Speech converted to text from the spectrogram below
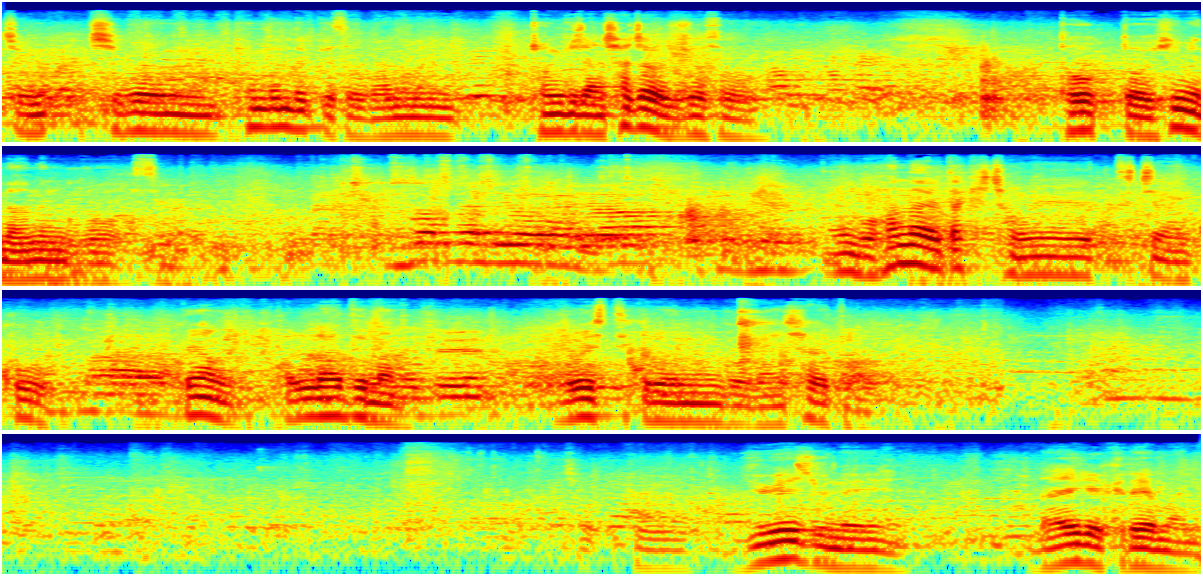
지금 지금 팬분들께서 많이 경기장 찾아와 주셔서 더욱 더 힘이 나는 것 같습니다. 뭐 하나를 딱히 정해 듣진 않고 그냥 발라드나 OST 그런 거 많이 찾아더라고요. 그 유해준의 나에게 그대만이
